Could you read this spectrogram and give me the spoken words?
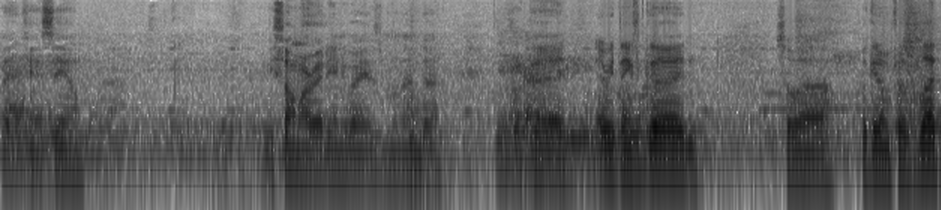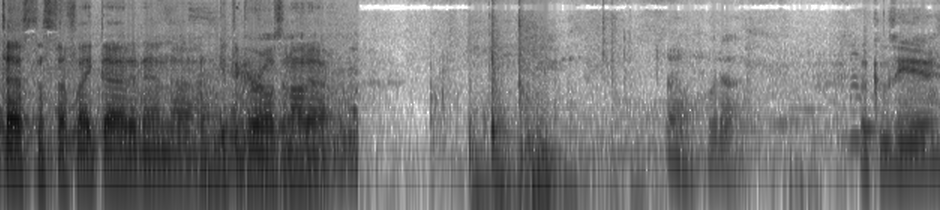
But you can't see him. You saw him already, anyways, Melinda. We're good. Everything's good. So uh, we'll get him for his blood tests and stuff like that, and then uh, get the girls and all that. Oh, what up? Look who's here.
